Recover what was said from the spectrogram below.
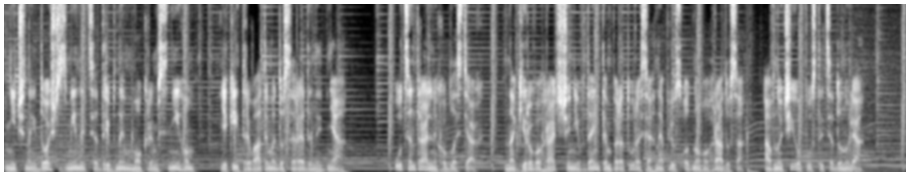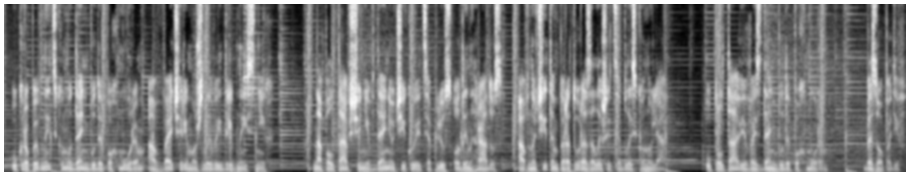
Нічний дощ зміниться дрібним мокрим снігом, який триватиме до середини дня. У центральних областях на Кіровоградщині вдень температура сягне плюс 1 градуса, а вночі опуститься до нуля. У Кропивницькому день буде похмурим, а ввечері можливий дрібний сніг. На Полтавщині вдень очікується плюс 1 градус, а вночі температура залишиться близько нуля. У Полтаві весь день буде похмурим, без опадів.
